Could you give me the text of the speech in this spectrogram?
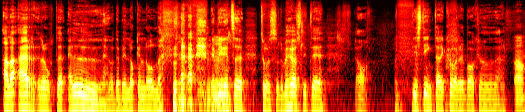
alla R låter L och det blir lock and loll. det blir inte så tuss och det behövs lite ja, distinktare körer i bakgrunden där. Ja.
